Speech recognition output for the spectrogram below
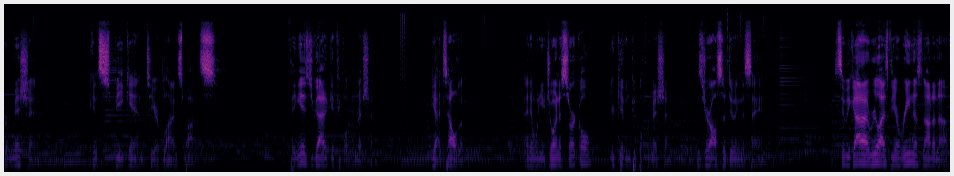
permission can speak into your blind spots. The thing is, you got to give people permission. You got to tell them. And then when you join a circle, you're giving people permission because you're also doing the same. See, we got to realize the arena's not enough.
